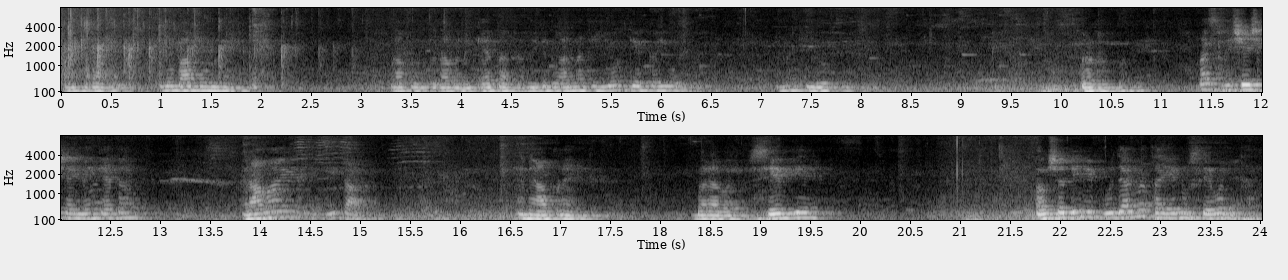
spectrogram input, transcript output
હું બાપુને બાપુ બધા મને કહેતા હતા. મેં કીધું, આનાથી યોગ્ય કયું આનાથી યોગ્ય. બસ વિશેષ કંઈ નહીં કહેતા. રામાયણ અને ગીતા એને આપણે બરાબર સેવીએ. ઔષધિની પૂજા ન થાય, એનું સેવન થાય.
